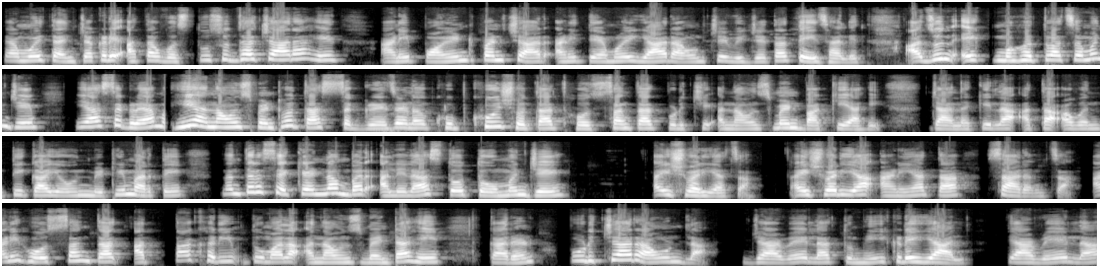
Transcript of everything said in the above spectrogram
त्यामुळे त्यांच्याकडे आता वस्तूसुद्धा चार आहेत आणि पॉईंट पण चार आणि त्यामुळे या राऊंडचे विजेता ते झालेत. अजून एक महत्त्वाचं म्हणजे या सगळ्या ही अनाऊन्समेंट होतात सगळेजण खूप खुश होतात होत सांगतात पुढची अनाऊन्समेंट बाकी आहे. जानकीला आता अवंतिका येऊन मिठी मारते. नंतर सेकंड नंबर आलेला असतो तो म्हणजे ऐश्वर्याचा. ऐश्वर्या आणि आता सारंगचा. आणि होस्ट सांगतात आत्ता खरी तुम्हाला अनाऊन्समेंट आहे कारण पुढच्या राऊंडला ज्या वेळेला तुम्ही इकडे याल त्यावेळेला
